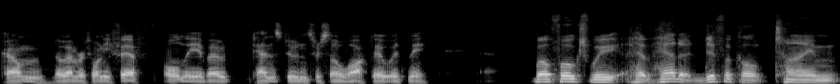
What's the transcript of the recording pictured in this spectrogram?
come November 25th, only about 10 students or so walked out with me. Well, folks, we have had a difficult time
